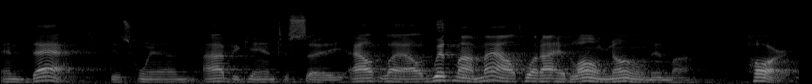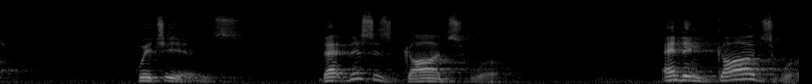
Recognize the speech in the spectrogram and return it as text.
And that is when I began to say out loud with my mouth what I had long known in my heart, which is that this is God's world. And in God's world,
